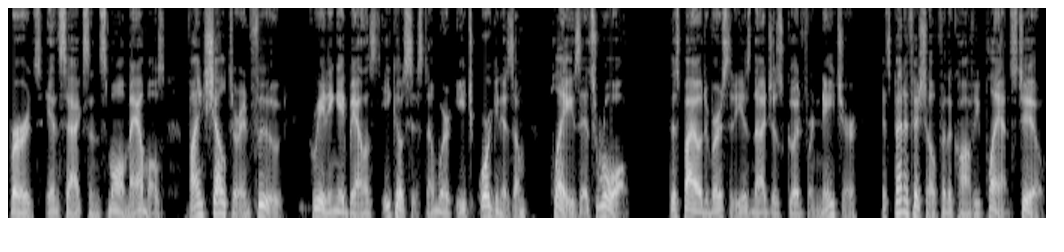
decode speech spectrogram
Birds, insects, and small mammals find shelter and food, creating a balanced ecosystem where each organism plays its role. This biodiversity is not just good for nature, it's beneficial for the coffee plants too.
